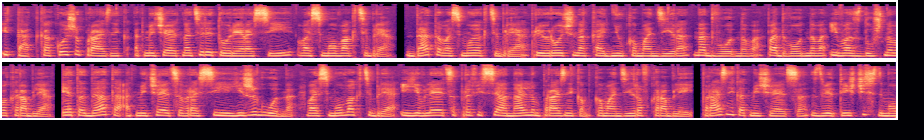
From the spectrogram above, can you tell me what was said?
Итак, какой же праздник отмечают на территории России 8 октября? Дата 8 октября приурочена ко дню командира надводного, подводного и воздушного корабля. Эта дата отмечается в России ежегодно 8 октября и является профессиональным праздником командиров кораблей. Праздник отмечается с 2007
